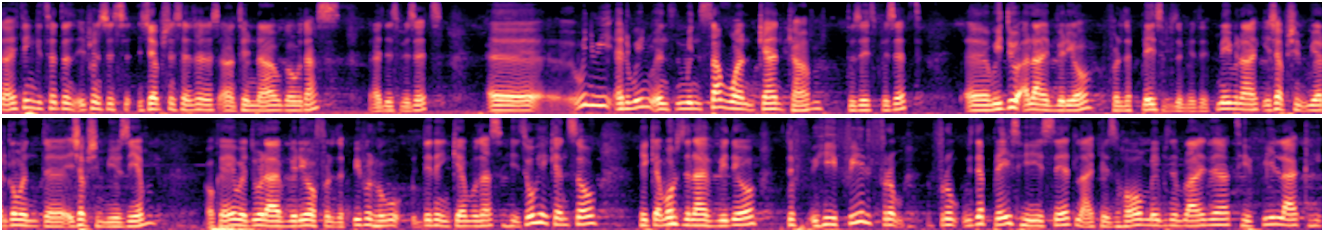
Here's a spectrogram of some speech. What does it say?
I think it's certain Egyptian, citizens until now go with us at this visit. Uh, when we and when when, when someone can come to this visit, uh, we do a live video for the place of the visit. Maybe like Egyptian, we are going to Egyptian Museum. Okay, we do a live video for the people who didn't come with us, he, so he can so he can watch the live video. To f- he feel from from the place he said like his home, maybe something like that. He feel like he,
